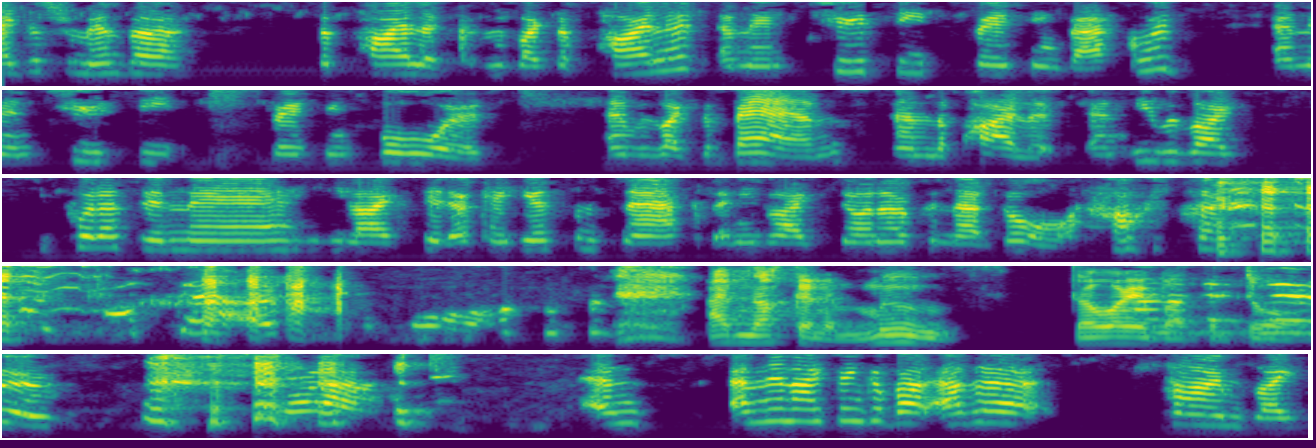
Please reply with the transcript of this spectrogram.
i just remember the pilot because it was like the pilot and then two seats facing backward and then two seats facing forward and it was like the band and the pilot and he was like he put us in there. He like said, "Okay, here's some snacks," and he's like, "Don't open that door." I was like, "I'm not gonna open the door. I'm not gonna move. Don't worry I'm about the door." yeah, and and then I think about other times like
